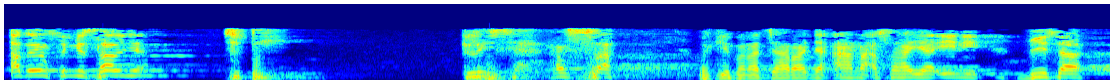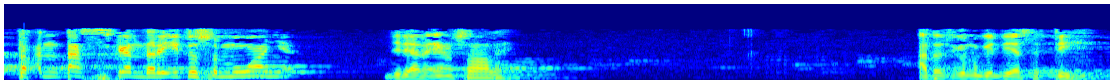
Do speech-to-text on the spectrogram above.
Atau yang semisalnya. Sedih. Gelisah, resah Bagaimana caranya anak saya ini bisa terentaskan dari itu semuanya. Jadi anak yang soleh. Atau juga mungkin dia sedih.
